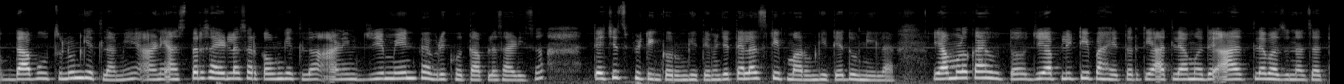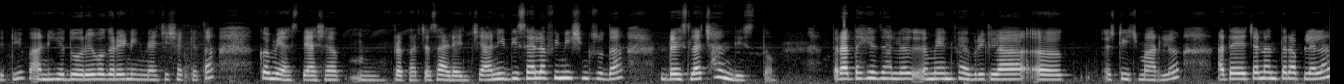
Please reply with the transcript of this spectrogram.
दाब उचलून घेतला मी आणि अस्तर साईडला सरकावून घेतलं आणि जे मेन फॅब्रिक होतं आपलं साडीचं त्याचीच फिटिंग करून घेते. म्हणजे त्यालाच टीप मारून घेते दोन्हीला. यामुळं काय होतं जी आपली टीप आहे तर ती आतल्यामध्ये आतल्या बाजूनं जाते टीप आणि हे दोरे वगैरे निघण्याची शक्यता कमी असते अशा प्रकारच्या साड्यांची. आणि दिसायला फिनिशिंगसुद्धा ड्रेसला छान दिसतं. तर आता हे झालं मेन फॅब्रिकला स्टिच मारलं. आता याच्यानंतर आपल्याला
